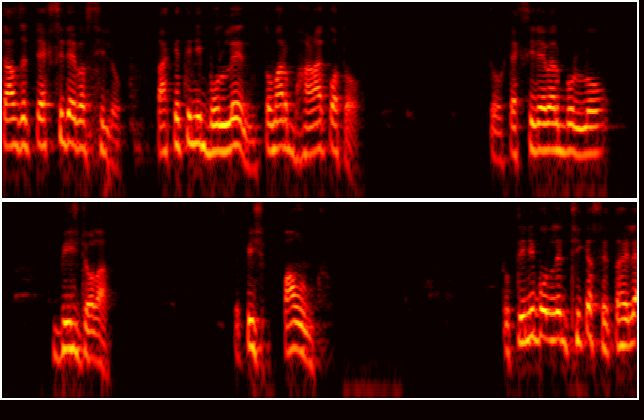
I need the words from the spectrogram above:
তার যে ট্যাক্সি ড্রাইভার ছিল, তাকে তিনি বললেন, তোমার ভাড়া কত? তো ট্যাক্সি ড্রাইভার বলল, বিশ ডলার বিশ পাউন্ড তো তিনি বললেন, ঠিক আছে, তাহলে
